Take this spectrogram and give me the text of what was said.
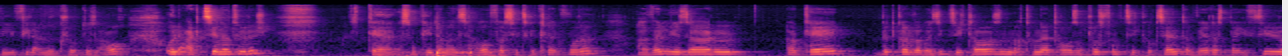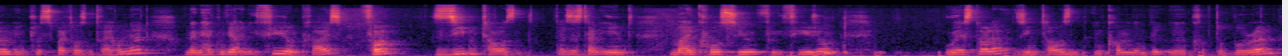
wie viele andere Kryptos auch. Und Aktien natürlich, der S&P damals ja auch, was jetzt geknackt wurde. Aber wenn wir sagen, okay, Bitcoin war bei 70.000, macht 100.000 plus 50 Prozent, dann wäre das bei Ethereum in plus 2.300 und dann hätten wir einen Ethereum-Preis von 7.000. Das ist dann eben mein Kurs für Ethereum. US-Dollar 7000 im kommenden äh, Crypto Bullrun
